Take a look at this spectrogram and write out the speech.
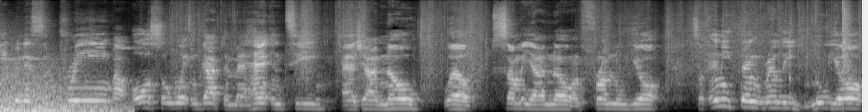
Keeping it supreme, I also went and got the Manhattan tee. As y'all know, well, some of y'all know I'm from New York. So anything really New York,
